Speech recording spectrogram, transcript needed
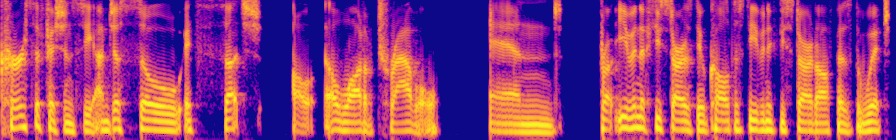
curse efficiency, I'm just so it's such a, a lot of travel. And for, even if you start as the occultist, even if you start off as the witch,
